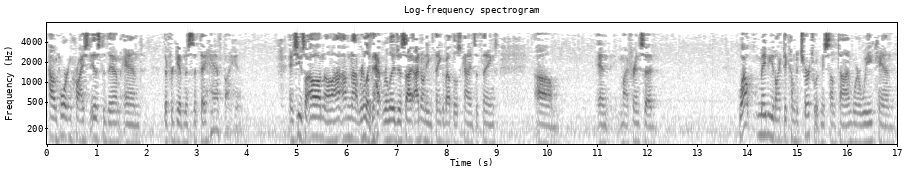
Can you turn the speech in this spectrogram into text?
how important Christ is to them and the forgiveness that they have by Him. And she's like, oh, no, I'm not really that religious. I, I don't even think about those kinds of things. Um, and my friend said, well, maybe you'd like to come to church with me sometime where we can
